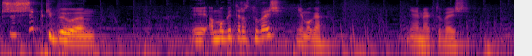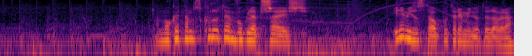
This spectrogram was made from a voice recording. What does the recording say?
Przecież szybki byłem. I, a mogę teraz tu wejść? Nie mogę. Nie wiem jak tu wejść. A mogę tam skrótem w ogóle przejść. Ile mi zostało? Półtorej minuty, dobra.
